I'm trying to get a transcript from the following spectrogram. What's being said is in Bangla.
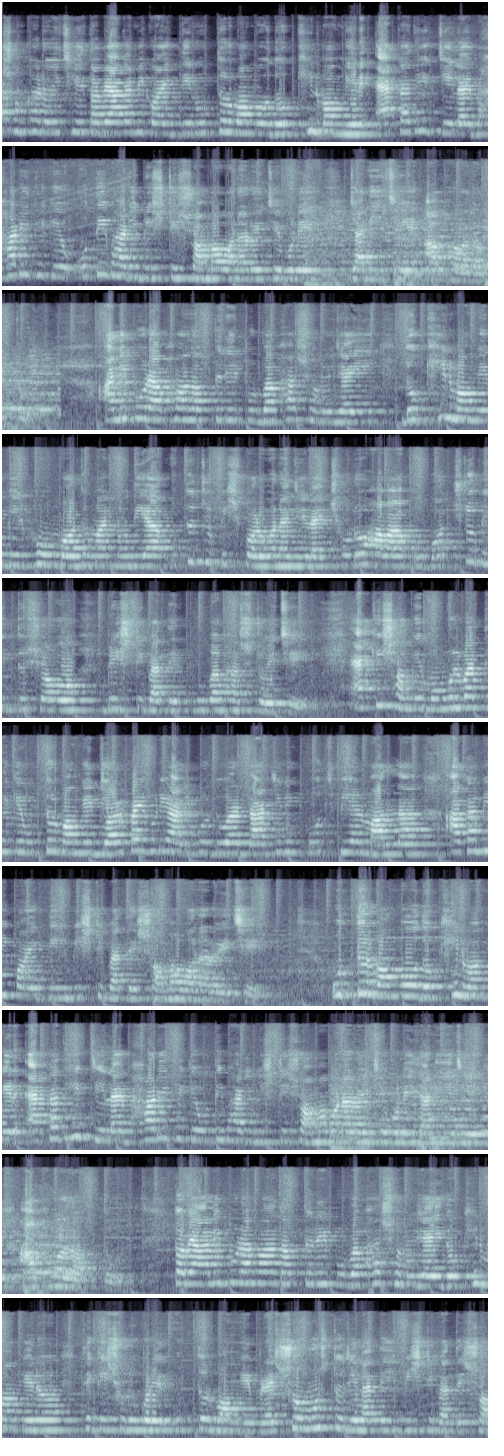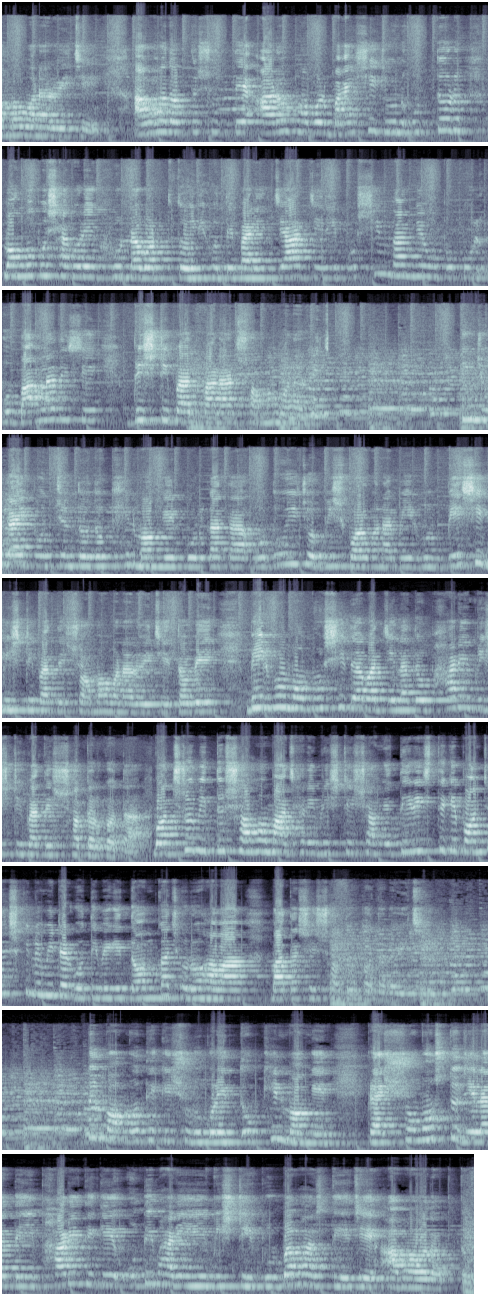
আশঙ্কা রয়েছে, তবে আগামী কয়েকদিন উত্তরবঙ্গ দক্ষিণবঙ্গের একাধিক জেলায় ভারী থেকে অতি ভারী বৃষ্টির সম্ভাবনা রয়েছে বলে জানিয়েছে আবহাওয়া দপ্তর। আলিপুর আবহাওয়া দপ্তরের পূর্বাভাস অনুযায়ী দক্ষিণবঙ্গে বীরভূম, বর্ধমান, নদিয়া, উত্তর চব্বিশ পরগনা জেলায় ঝোড়ো হাওয়া ও বজ্রবিদ্যুৎ সহ বৃষ্টিপাতের পূর্বাভাস রয়েছে। একই সঙ্গে মঙ্গলবার থেকে উত্তরবঙ্গের জলপাইগুড়ি, আলিপুরদুয়ার, দার্জিলিং, কোচবিহার, মালদা আগামী কয়েকদিন বৃষ্টিপাতের সম্ভাবনা রয়েছে। উত্তরবঙ্গ ও দক্ষিণবঙ্গের একাধিক জেলায় ভারী থেকে অতি ভারী বৃষ্টির সম্ভাবনা রয়েছে বলে জানিয়েছে আবহাওয়া দপ্তর। তবে আলিপুর আবহাওয়া দপ্তরের পূর্বাভাস অনুযায়ী দক্ষিণবঙ্গেরও থেকে শুরু করে উত্তরবঙ্গে প্রায় সমস্ত জেলাতেই বৃষ্টিপাতের সম্ভাবনা রয়েছে। আবহাওয়া দপ্তর সূত্রে আরও খবর, বাইশে জুন উত্তর বঙ্গোপসাগরে ঘূর্ণাবর্ত তৈরি হতে পারে, যার জেরে পশ্চিমবঙ্গে উপকূল ও বাংলাদেশে বৃষ্টিপাত বাড়ার সম্ভাবনা রয়েছে। তিন জুলাই পর্যন্ত দক্ষিণবঙ্গের কলকাতা ও দুই চব্বিশ পরগনা বীরভূম বেশি বৃষ্টিপাতের সম্ভাবনা রয়েছে। তবে বীরভূম ও মুর্শিদাবাদ জেলাতেও ভারী বৃষ্টিপাতের সতর্কতা। বজ্রবিদ্যুৎ সহ মাঝারি বৃষ্টির সঙ্গে তিরিশ থেকে পঞ্চাশ কিলোমিটার গতিবেগে দমকা ঝোড়ো হাওয়া বাতাসের সতর্কতা রয়েছে। উত্তরবঙ্গ থেকে শুরু করে দক্ষিণবঙ্গের প্রায় সমস্ত জেলাতেই ভারী থেকে অতি ভারী বৃষ্টির পূর্বাভাস দিয়েছে আবহাওয়া দপ্তর।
